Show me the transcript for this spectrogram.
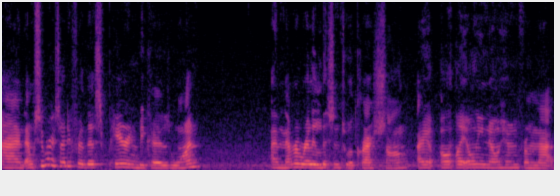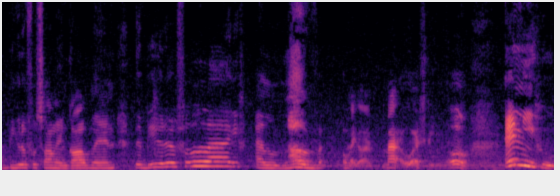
and I'm super excited for this pairing because one, I've never really listened to a Crush song. I, I only know him from that beautiful song in Goblin, The Beautiful Life. I love, oh my god, that OST. Oh, anywho,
